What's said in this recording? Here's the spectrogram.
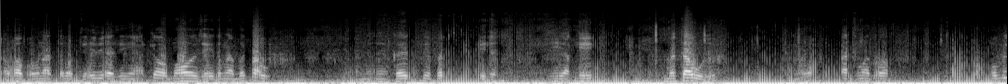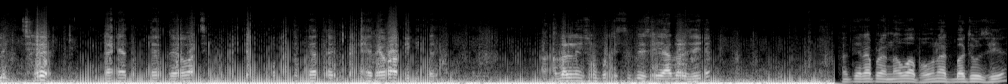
નવા ભવનાથ તરફ જઈ રહ્યા છીએ. અહીંયા કેવો માહોલ છે એ તમને બતાવું. અને કઈ રીતે પરિસ્થિતિ છે એ આખી બતાવું છું. નવા ભવનાથમાં તો પબ્લિક છે. અહીંયા તો રહેવાસી અહીંયા રહેવા બી ગયા આગળની શું પરિસ્થિતિ છે એ આગળ જઈએ. અત્યારે આપણે નવા ભવનાથ બાજુ છીએ.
